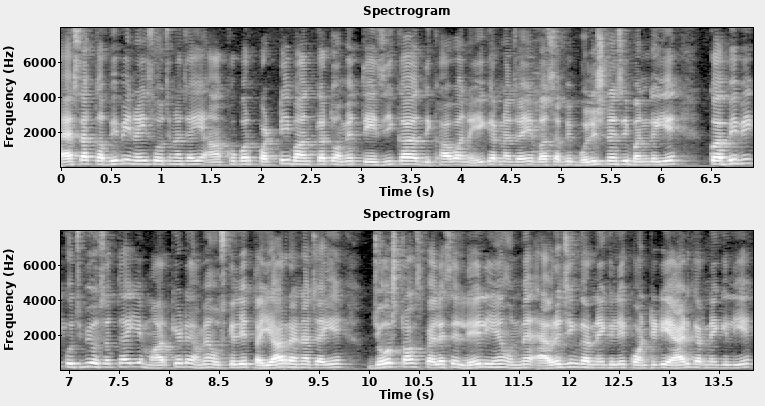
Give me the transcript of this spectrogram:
ऐसा कभी भी नहीं सोचना चाहिए। आँखों पर पट्टी बांधकर तो हमें तेज़ी का दिखावा नहीं करना चाहिए। बस अभी बुलिशनेस ही बन गई है। कभी भी कुछ भी हो सकता है, ये मार्केट है, हमें उसके लिए तैयार रहना चाहिए। जो स्टॉक्स पहले से ले लिए हैं, उनमें एवरेजिंग करने के लिए क्वांटिटी ऐड करने के लिए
